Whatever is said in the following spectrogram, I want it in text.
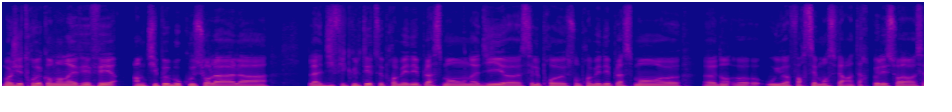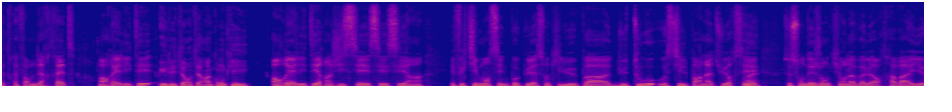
moi, j'ai trouvé qu'on en avait fait un petit peu beaucoup sur la, la- la difficulté de ce premier déplacement. On a dit euh, c'est son premier déplacement euh, euh, dans- euh, où il va forcément se faire interpeller sur cette réforme des retraites. En réalité, il était en terrain conquis. En réalité, Rungis, c'est, un, effectivement, c'est une population qui lui est pas du tout hostile par nature. C'est, Ouais. Ce sont des gens qui ont la valeur travail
